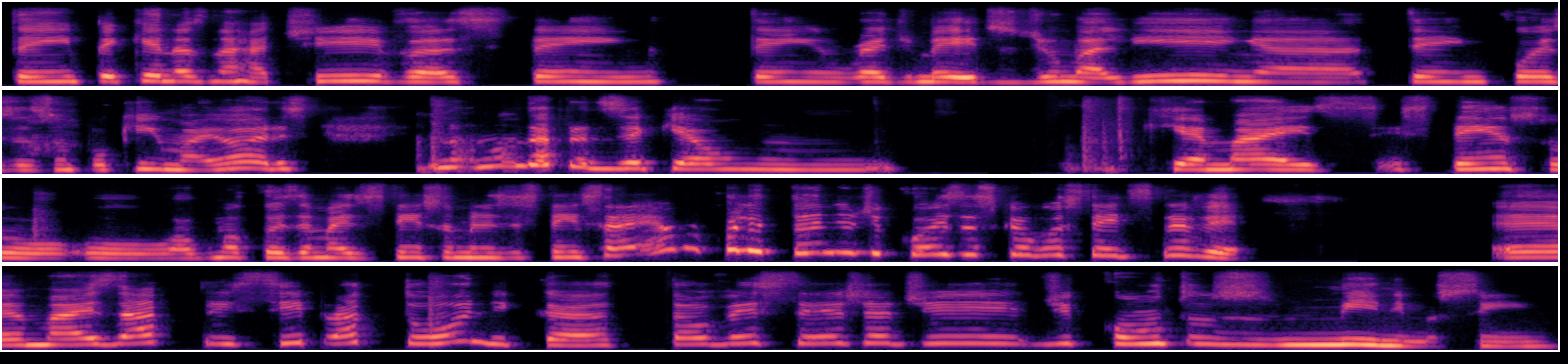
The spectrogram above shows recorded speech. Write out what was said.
tem pequenas narrativas, tem tem ready-mades de uma linha, tem coisas um pouquinho maiores. Não, não dá para dizer que é um que é mais extenso ou, ou alguma coisa mais extensa ou menos extensa. É uma coletânea de coisas que eu gostei de escrever. É, mas, a princípio, a tônica talvez seja de, de contos mínimos, sim.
